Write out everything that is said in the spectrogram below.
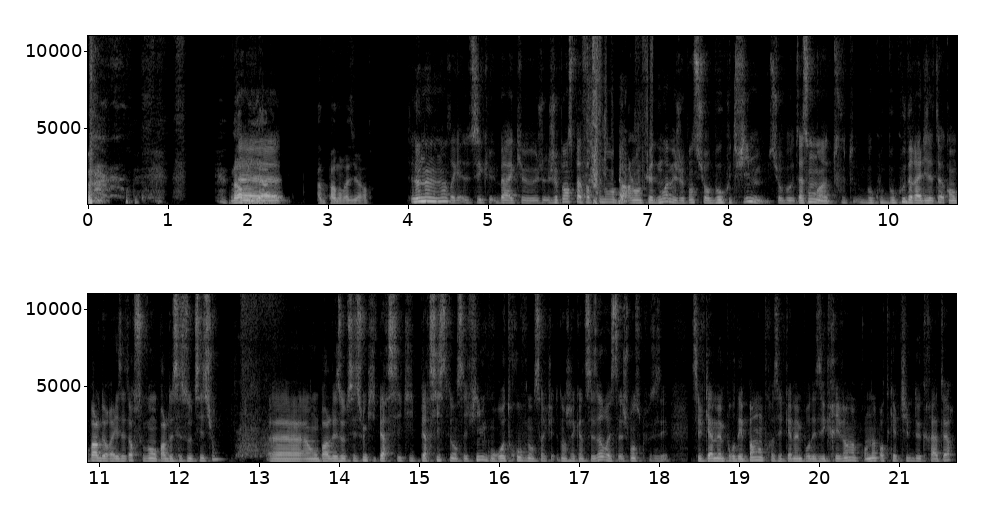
Non, mais il y a Heu ah pardon, vas-y Valentin. Non, non, non, c'est que, bah, que je je pense pas forcément en parlant que de moi, mais je pense sur beaucoup de films, sur de toute façon, beaucoup beaucoup de réalisateurs quand on parle de réalisateurs, souvent on parle de ses obsessions. Heu, on parle des obsessions qui persi qui persistent dans ses films, qu'on retrouve dans chaque dans chacun de ses œuvres et ça, je pense que c'est le cas même pour des peintres, c'est le cas même pour des écrivains, pour n'importe quel type de créateur.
